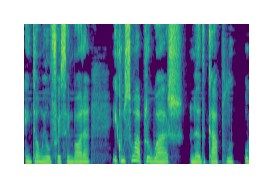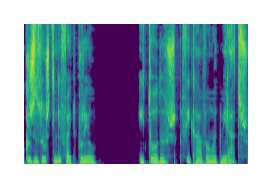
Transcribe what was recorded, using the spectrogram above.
Então ele foi-se embora e começou a apregoar na Decápole o que Jesus tinha feito por ele. E todos ficavam admirados.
